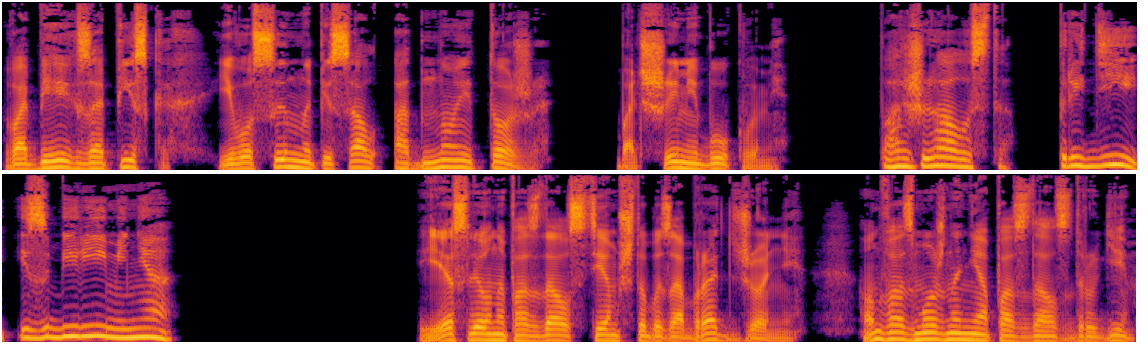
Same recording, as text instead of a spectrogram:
В обеих записках его сын написал одно и то же, большими буквами. «Пожалуйста, приди и забери меня». Если он опоздал с тем, чтобы забрать Джонни, он, возможно, не опоздал с другим.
